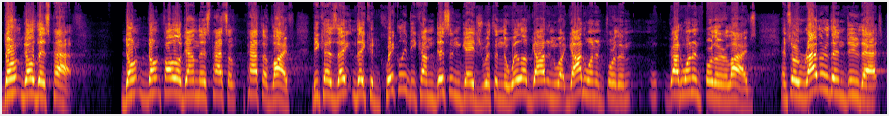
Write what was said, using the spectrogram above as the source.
Don't go this path. Don't, don't follow down this path of, path of life because they, they could quickly become disengaged within the will of God and what God wanted for them, God wanted for their lives. And so rather than do that,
